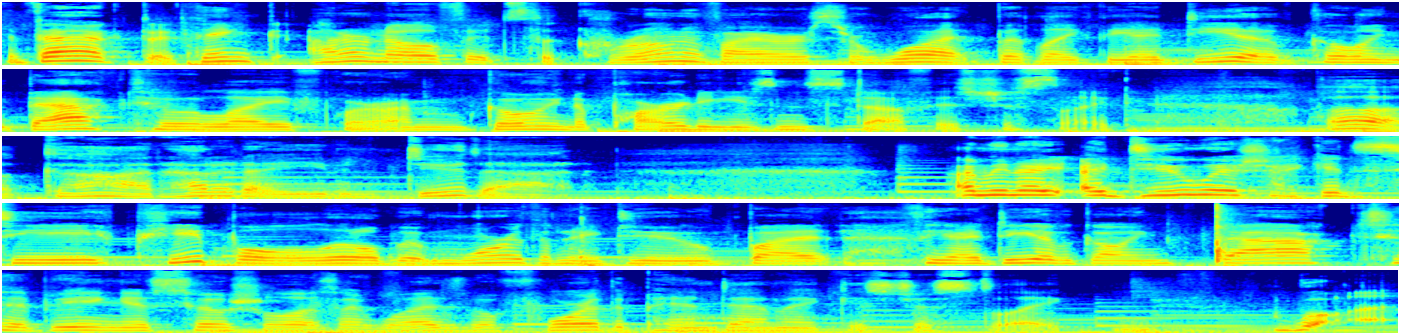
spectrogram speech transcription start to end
In fact, I think, I don't know if it's the coronavirus or what, but like the idea of going back to a life where I'm going to parties and stuff is just like, oh God, how did I even do that? I mean, I, I do wish I could see people a little bit more than I do, but the idea of going back to being as social as I was before the pandemic is just like, what?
